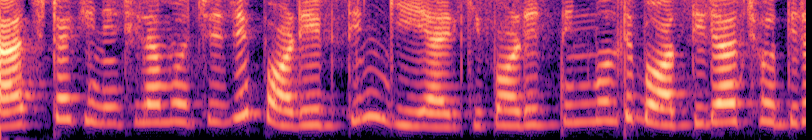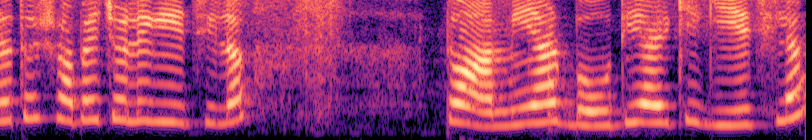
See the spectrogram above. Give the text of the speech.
গাছটা কিনেছিলাম হচ্ছে যে পরের দিন গিয়ে আর কি। পরের দিন বলতে বদ্দিরা ছদিরা তো সবাই চলে গিয়েছিল। তো আমি আর বৌদি আর কি গিয়েছিলাম,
